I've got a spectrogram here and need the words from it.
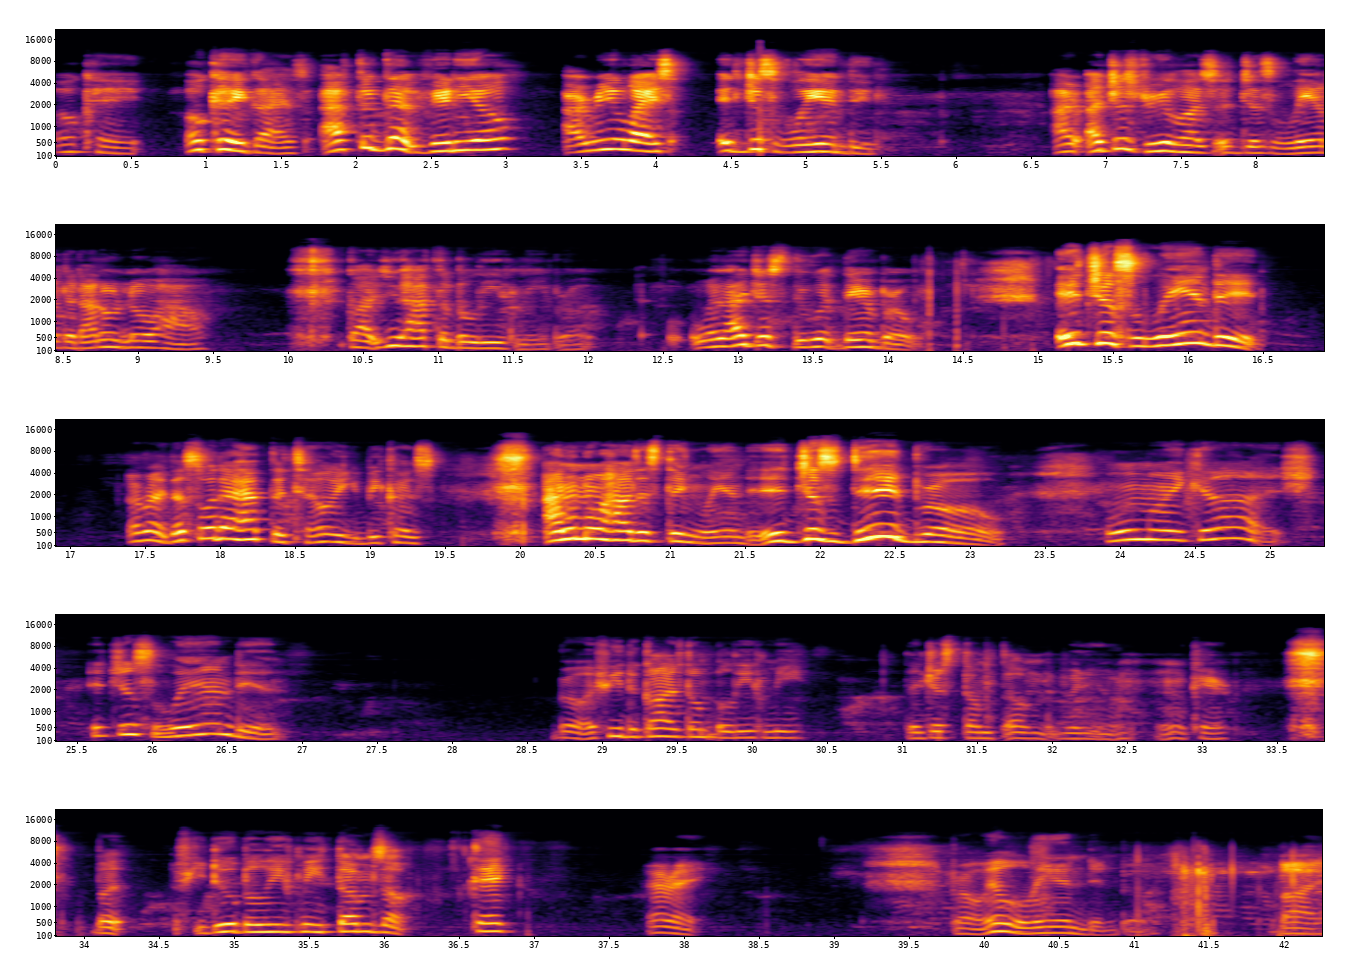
Okay, okay, guys. After that video, I realized it just landed. I I just realized it just landed. I don't know how. Guys, you have to believe me, bro. When I just threw it there, bro, it just landed. Alright, that's what I have to tell you because I don't know how this thing landed. It just did, bro. Oh my gosh. It just landed. Bro, if you the guys don't believe me, then just thumb thumb the video. I don't care. But if you do believe me, thumbs up. Okay? Alright. Bro, it landed, bro. Bye.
